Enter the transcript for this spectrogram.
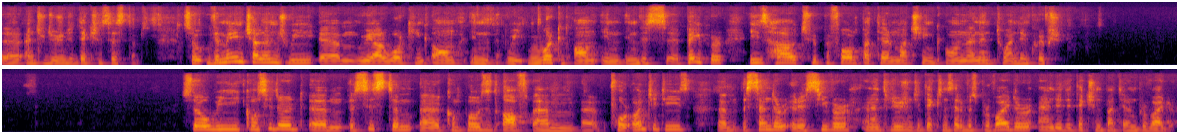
uh, intrusion detection systems. So the main challenge we um, we are working on in we, we worked on in in this uh, paper is how to perform pattern matching on an end-to-end -end encryption. So we considered um, a system uh, composed of um, uh, four entities, um, a sender, a receiver, an intrusion detection service provider, and a detection pattern provider.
